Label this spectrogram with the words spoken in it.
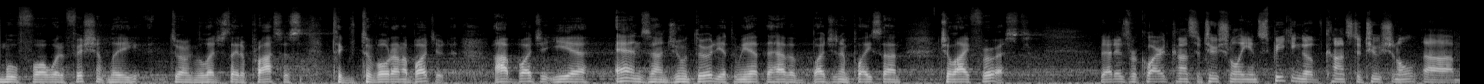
move forward efficiently during the legislative process to, to vote on a budget. Our budget year ends on June 30th, and we have to have a budget in place on July 1st. That is required constitutionally. And speaking of constitutional, um,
